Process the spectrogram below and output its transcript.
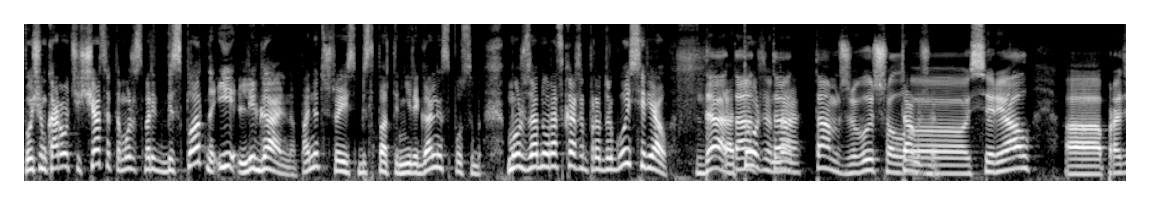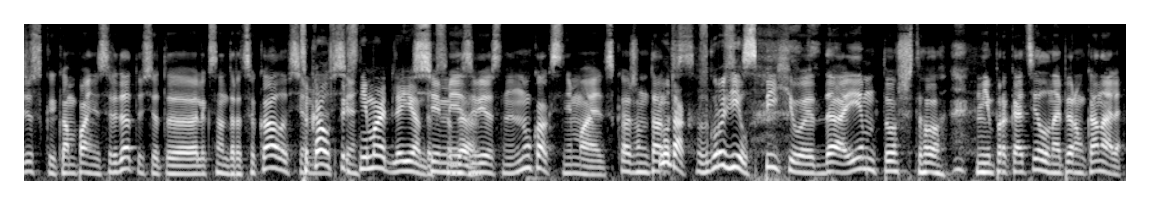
В общем, короче, сейчас это можно смотреть бесплатно и легально. Понятно, что есть бесплатные нелегальные способы. Может, заодно расскажем про другой сериал? Да, э, та, тоже та, на... там же вышел там же. Э, сериал э, продюсерской компании «Среда», то есть это Александр Цикалов. Всем, Цикалов теперь снимает для Яндекса, Всеми да. известный. Ну, как снимает? Скажем так. Ну так, сгрузил. Спихивает, да, им то, что не прокатило на Первом канале.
